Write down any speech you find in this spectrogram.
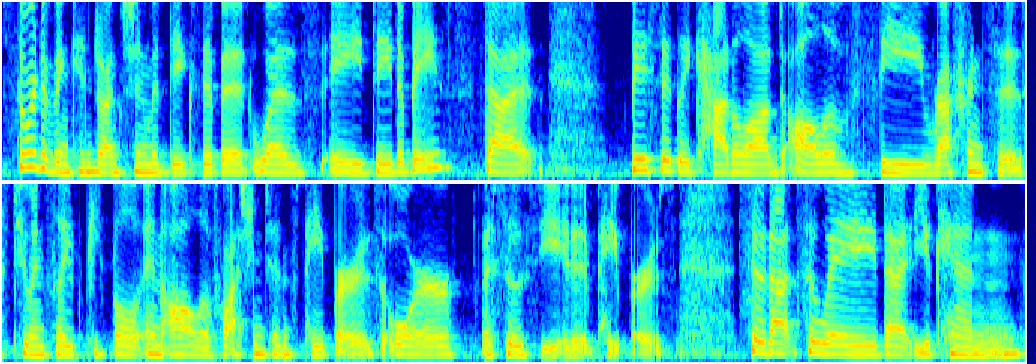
sort of in conjunction with the exhibit was a database that basically cataloged all of the references to enslaved people in all of Washington's papers or associated papers. So that's a way that you can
